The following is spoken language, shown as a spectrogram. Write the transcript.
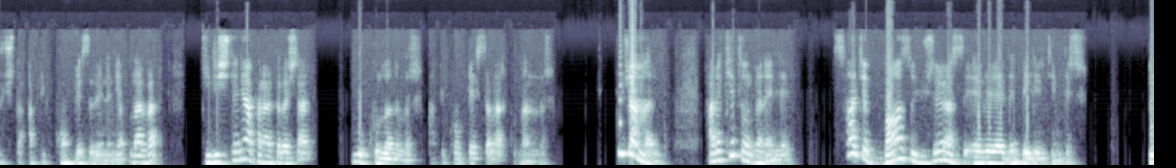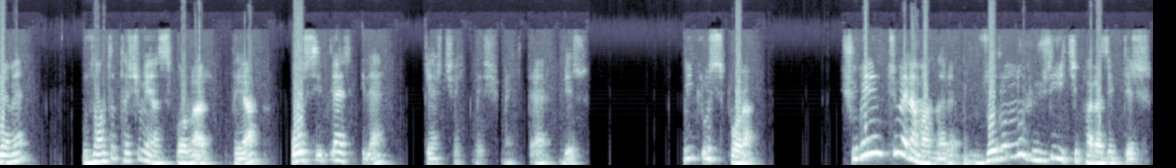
uçta apik kompleksa denilen yapılar var. Girişte ne yapar arkadaşlar? Bu kullanılır. Apik kompleksalar kullanılır. Bu canlıların hareket organelleri sadece bazı hücre arası evrelerde belirgindir. Üreme, uzantı taşımayan sporlar veya oositler ile gerçekleşmektedir. Mikrospora Şubenin tüm elemanları zorunlu hücre içi parazittir.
